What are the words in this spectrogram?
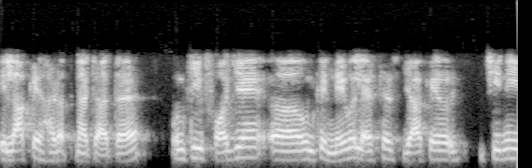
इलाके हड़पना चाहता है। उनकी फौजें उनके नेवल एसेट्स जाके चीनी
